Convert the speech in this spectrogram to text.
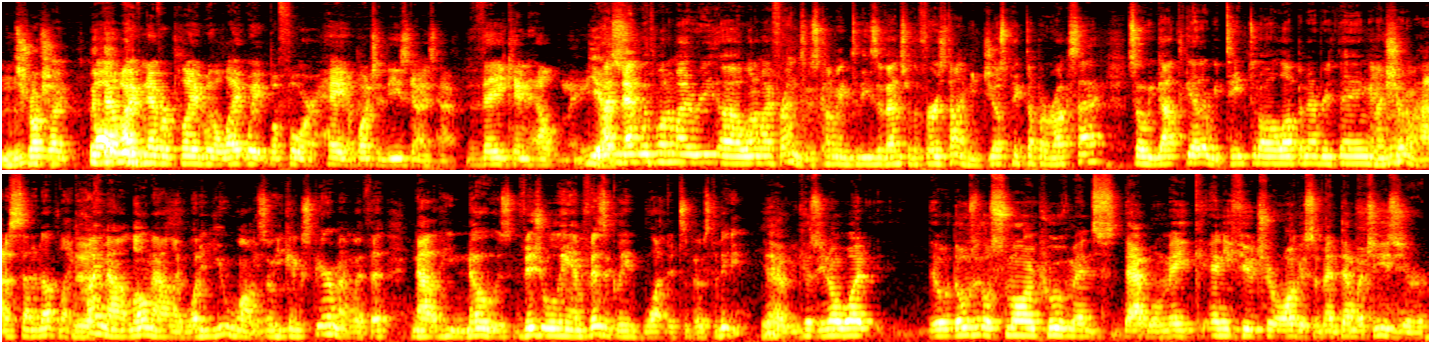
Instruction. Like, But oh, that would've- I've never played with a lightweight before. Hey, a bunch of these guys have. They can help me. Yes. I met with one of my re, uh, one of my friends who's coming to these events for the first time. He just picked up a rucksack, so we got together, we taped it all up and everything, and I Mhm. showed him how to set it up, like Yeah. high mount, low mount, like what do you want, so he can experiment with it. Now that he knows visually and physically what it's supposed to be. Yeah, because you know what? Those are those small improvements that will make any future August event that much easier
